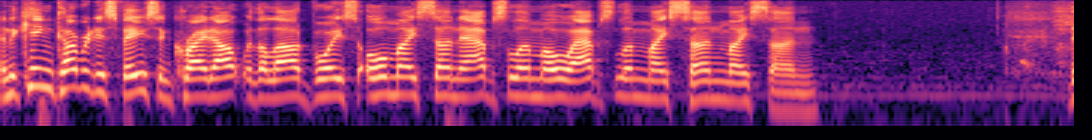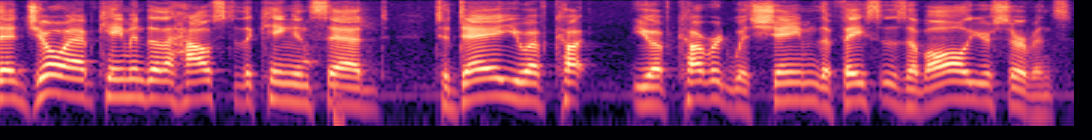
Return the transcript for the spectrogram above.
And the king covered his face and cried out with a loud voice, O my son Absalom, O Absalom, my son, my son. Then Joab came into the house to the king and said, Today you have, cut, you have covered with shame the faces of all your servants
